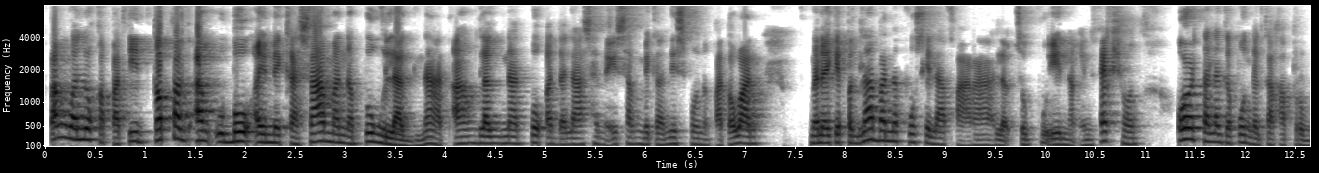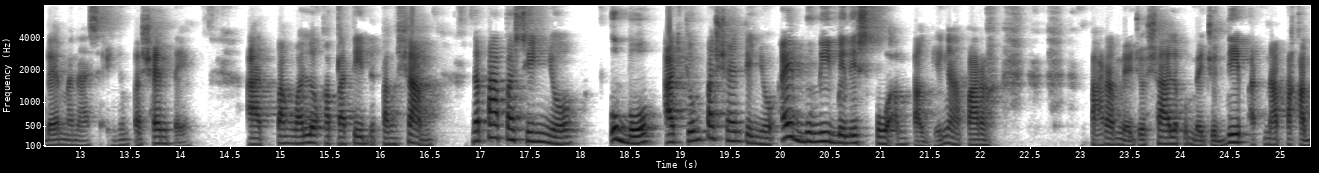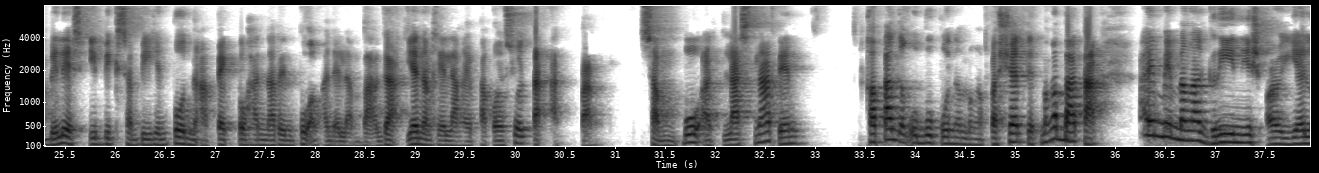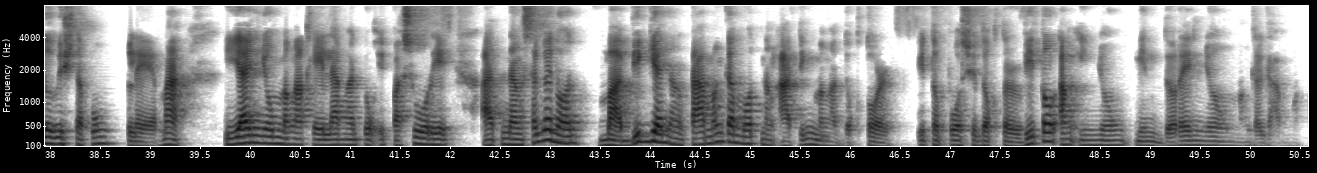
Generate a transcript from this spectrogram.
Pangwalo kapatid, kapag ang ubo ay may kasama na pong lagnat, ang lagnat po kadalasan na isang mekanismo ng katawan na nakikipaglaban na po sila para supuin ng infection or talaga po nagkakaproblema na sa inyong pasyente. At pangwalo kapatid, pang siyam, napapasin nyo ubo at yung pasyente nyo ay bumibilis po ang paghinga para para medyo shallow medyo deep at napakabilis. Ibig sabihin po na apektuhan na rin po ang kanilang baga. Yan ang kailangan ipakonsulta at pang sampu at last natin, kapag ang ubo po ng mga pasyente at mga bata ay may mga greenish or yellowish na pong plema. Yan yung mga kailangan pong ipasuri at nang sa ganon, mabigyan ng tamang gamot ng ating mga doktor. Ito po si Dr. Vito, ang inyong Mindorenyong manggagamot.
